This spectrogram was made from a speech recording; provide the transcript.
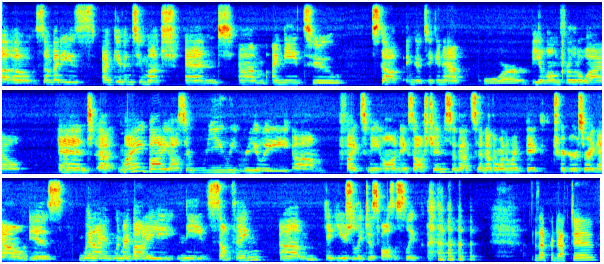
uh oh, somebody's, I've given too much and um, I need to stop and go take a nap or be alone for a little while. And uh, my body also really, really um, fights me on exhaustion. So that's another one of my big triggers right now is when I when my body needs something, um, it usually just falls asleep. is that productive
